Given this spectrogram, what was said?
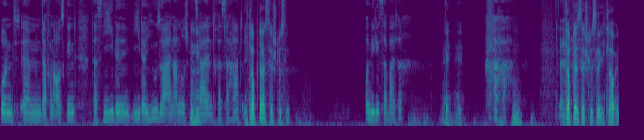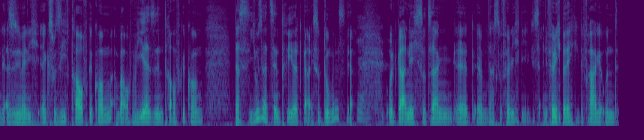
und ähm, davon ausgehend, dass jede, jeder User ein anderes Spezialinteresse hat? Ich glaube, da ist der Schlüssel. Und wie geht's da weiter? Hey, hey. Ich glaube, das ist der Schlüssel. Ich glaube, also sind wir nicht exklusiv draufgekommen, aber auch wir sind draufgekommen, dass userzentriert gar nicht so dumm ist, ja. Ja. Und gar nicht sozusagen, äh, da hast du völlig, die, das ist eine völlig berechtigte Frage und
